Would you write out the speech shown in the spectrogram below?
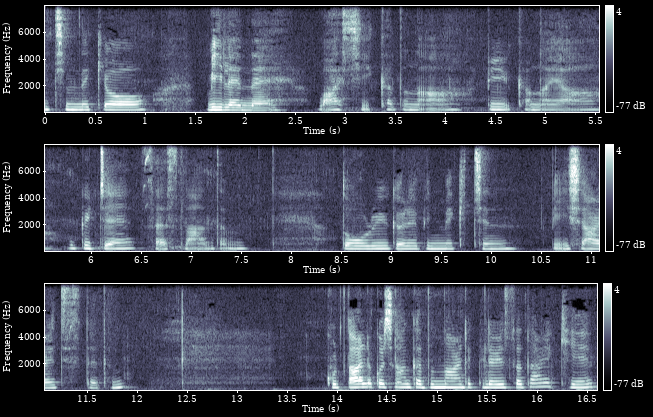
İçimdeki o bilene vahşi kadına büyük anaya, bu güce seslendim. Doğruyu görebilmek için bir işaret istedim. Kurtlarla koşan kadınlarda Clarissa der ki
